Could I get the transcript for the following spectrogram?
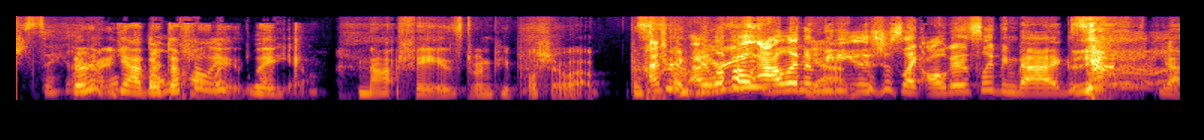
I'm just saying, They're like, yeah, they're definitely like you. not phased when people show up. They're At the I love how Alan yeah. immediately is just like, I'll get sleeping bags. yeah. yeah.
